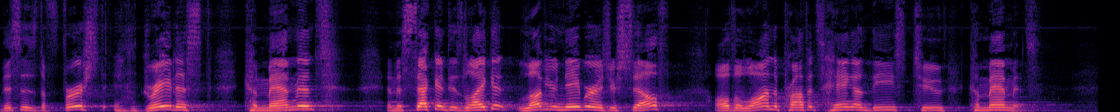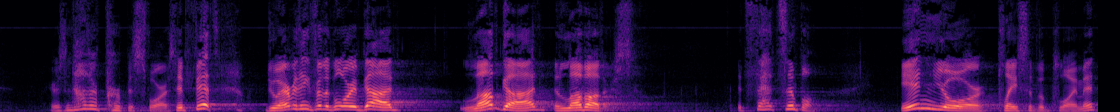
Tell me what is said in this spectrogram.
This is the first and greatest commandment. And the second is like it love your neighbor as yourself. All the law and the prophets hang on these two commandments. There's another purpose for us. It fits. Do everything for the glory of God, love God, and love others. It's that simple. In your place of employment,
